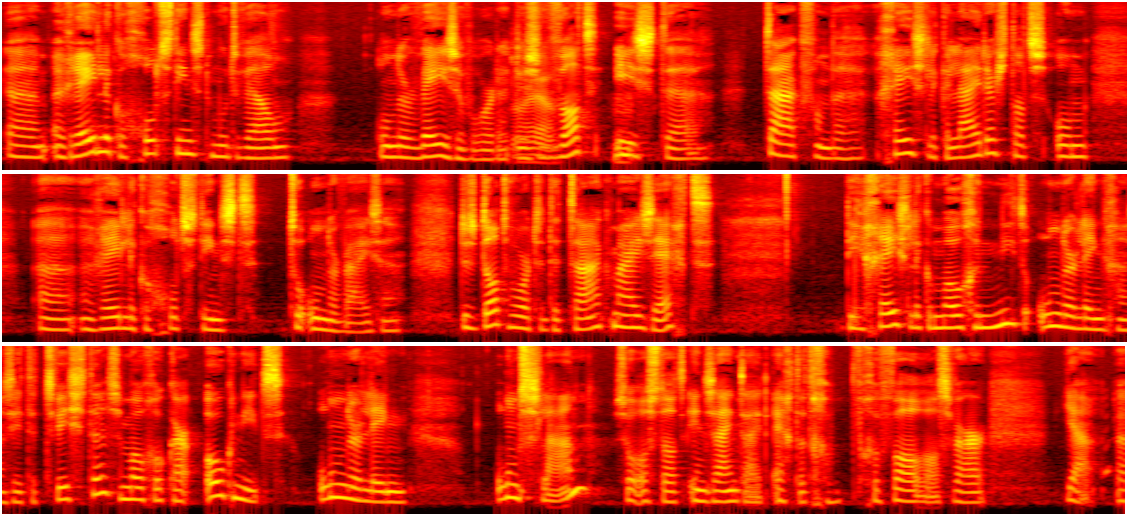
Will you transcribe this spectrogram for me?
um, een redelijke godsdienst moet wel onderwezen worden. Dus oh wat hm. is de taak van de geestelijke leiders? Dat is om uh, een redelijke godsdienst te onderwijzen. Dus dat wordt de taak. Maar hij zegt. Die geestelijke mogen niet onderling gaan zitten twisten. Ze mogen elkaar ook niet onderling ontslaan. Zoals dat in zijn tijd echt het geval was, waar ja, uh,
